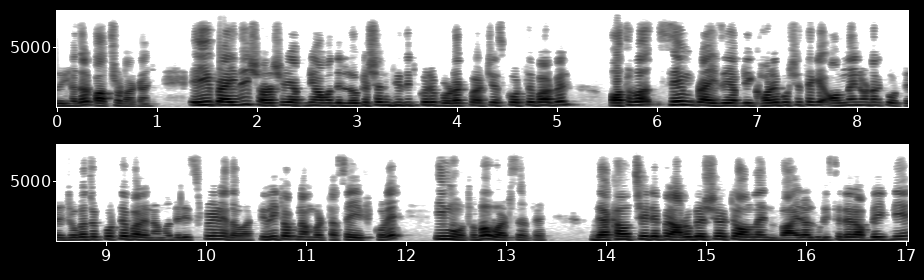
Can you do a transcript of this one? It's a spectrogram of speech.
দুই হাজার পাঁচশো টাকায়। এই প্রাইসেই সরাসরি আপনি আমাদের লোকেশন ভিজিট করে প্রোডাক্ট পারচেস করতে পারবেন, অথবা সেম প্রাইজে আপনি ঘরে বসে থেকে অনলাইন অর্ডার করতে যোগাযোগ করতে পারেন আমাদের স্ক্রিনে দেওয়া টেলিটক নাম্বারটা সেভ করে ইমো অথবা হোয়াটসঅ্যাপে দেখা হচ্ছে এটা টাইপের আরও বেশি একটা অনলাইন ভাইরাল হুডি সেটের আপডেট নিয়ে।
